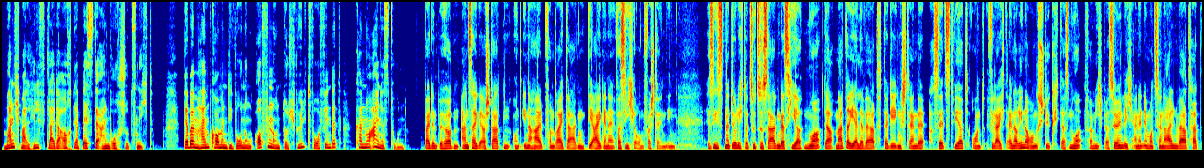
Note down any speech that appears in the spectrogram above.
Manchmal hilft leider auch der beste Einbruchschutz nicht. Wer beim Heimkommen die Wohnung offen und durchwühlt vorfindet, kann nur eines tun bei den Behörden Anzeige erstatten und innerhalb von drei Tagen die eigene Versicherung verständigen. Es ist natürlich dazu zu sagen, dass hier nur der materielle Wert der Gegenstände ersetzt wird und vielleicht ein Erinnerungsstück, das nur für mich persönlich einen emotionalen Wert hat,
